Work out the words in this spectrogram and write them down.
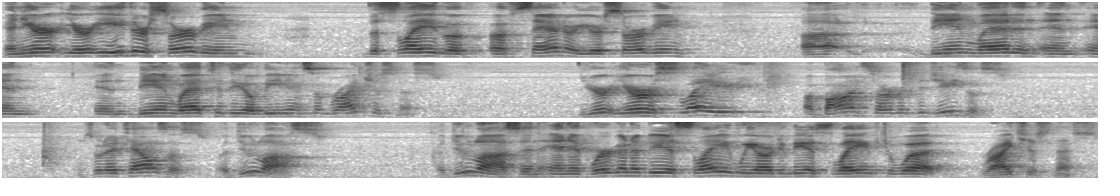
And you're you're either serving the slave of, of sin or you're serving uh, being led and, and, and, and being led to the obedience of righteousness. You're, you're a slave, a bondservant to Jesus. That's what it tells us a doulos. A doulos. And, and if we're going to be a slave, we are to be a slave to what? Righteousness.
